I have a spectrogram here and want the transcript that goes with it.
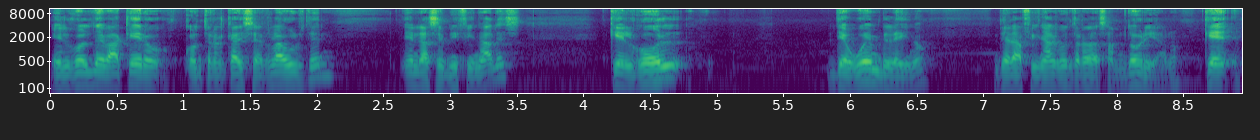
el gol de Vaquero contra el Kaiserslautern en las semifinales que el gol de Wembley, ¿no? De la final contra la Sampdoria, ¿no? Que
